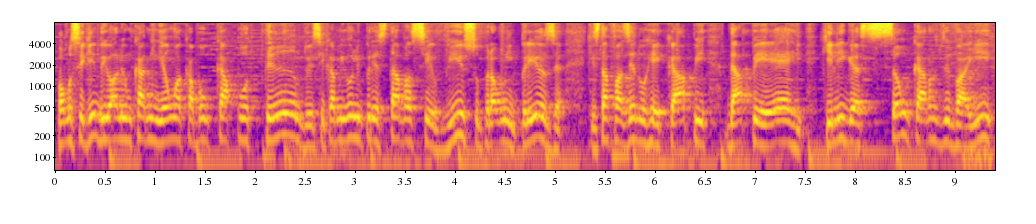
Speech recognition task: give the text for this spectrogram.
Vamos seguindo e olha, um caminhão acabou capotando. Esse caminhão ele prestava serviço para uma empresa que está fazendo o recap da PR, que liga São Carlos de Ivaí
